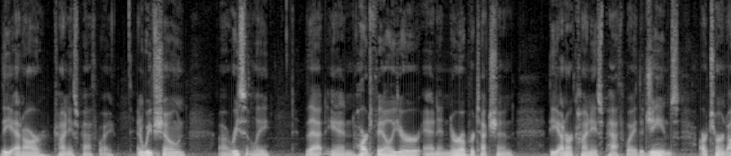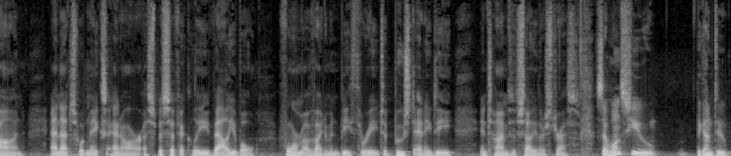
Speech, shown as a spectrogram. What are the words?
the NR kinase pathway. And we've shown uh, recently that in heart failure and in neuroprotection, the NR kinase pathway, the genes, are turned on. And that's what makes NR a specifically valuable form of vitamin B3 to boost NAD in times of cellular stress. So once you began to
